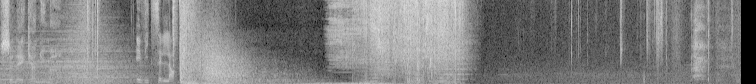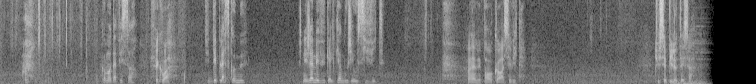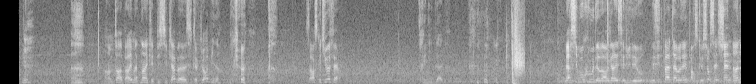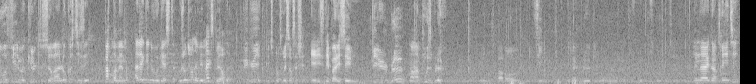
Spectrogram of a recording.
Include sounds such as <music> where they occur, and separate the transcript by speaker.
Speaker 1: Ce n'est qu'un humain.
Speaker 2: Évite celle-là. Comment t'as fait ça
Speaker 3: Fais quoi
Speaker 2: Tu te déplaces comme eux. Je n'ai jamais vu quelqu'un bouger aussi vite.
Speaker 3: Ouais, mais pas encore assez vite. Tu sais piloter ça
Speaker 4: En même temps, à Paris, maintenant, avec les pistes cyclables, euh, c'est peut-être plus rapide. <laughs> Donc, euh, <laughs> savoir ce que tu veux faire. Trinidad. <laughs> Merci beaucoup d'avoir regardé cette vidéo. N'hésite pas à t'abonner parce que sur cette chaîne, un nouveau film culte sera low-costisé par moi-même avec des nouveaux guests. Aujourd'hui, on avait Max Bird, que tu peux retrouver sur sa chaîne.
Speaker 5: Et n'hésitez pas à laisser une pilule bleue.
Speaker 4: Non, un pouce bleu.
Speaker 5: Oui, par rapport au film. Pilule bleue, pilule rouge, pouce bleu, pouce rouge, comme ça.
Speaker 4: D'accord, Trinity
